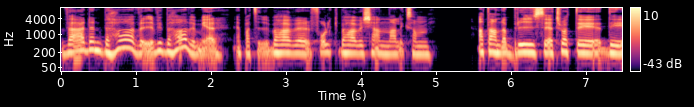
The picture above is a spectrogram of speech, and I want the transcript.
världen behöver, vi behöver mer empati, vi behöver, folk behöver känna liksom, att andra bryr sig. Jag tror att det, det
